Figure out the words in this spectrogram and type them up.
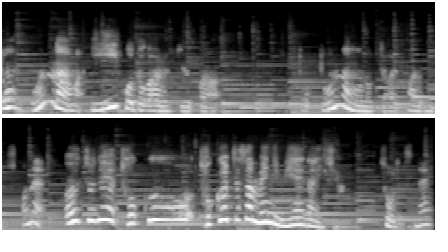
ど、どんな、まあ、いいことがあるっていうか、どどんなものってあるんですかね？うんとね徳を徳ってさ目に見えないじゃん。そうですね、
